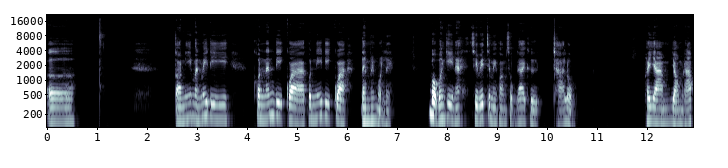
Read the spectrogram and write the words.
เออตอนนี้มันไม่ดี คนนั้นดีกว่า คนนี้ดีกว่าเต็มไปหมดเลย บอกบางทีนะชีวิตจะมีความสุขได้คือช้าลง พยายามยอมรับ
